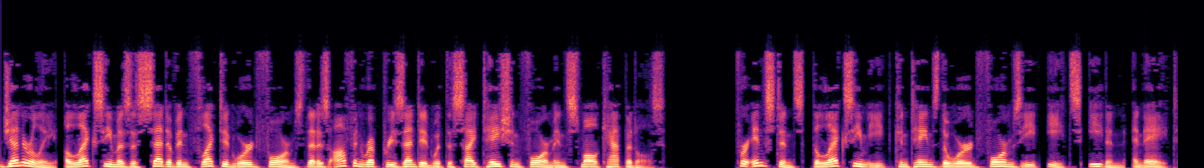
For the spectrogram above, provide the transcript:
Generally, a lexeme is a set of inflected word forms that is often represented with the citation form in small capitals. For instance, the lexeme eat contains the word forms eat, eats, eaten, and ate.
